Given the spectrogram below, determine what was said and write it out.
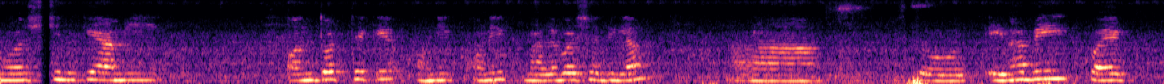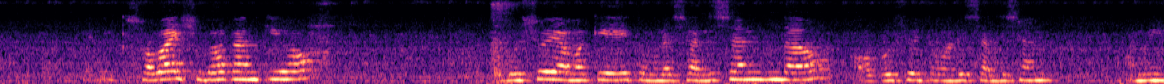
মহাসিনকে আমি অন্তর থেকে অনেক অনেক ভালোবাসা দিলাম। তো এইভাবেই কয়েক, সবাই শুভাকাঙ্ক্ষী হোক অবশ্যই আমাকে তোমরা সাজেশান দাও। অবশ্যই তোমাদের সাজেশান আমি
